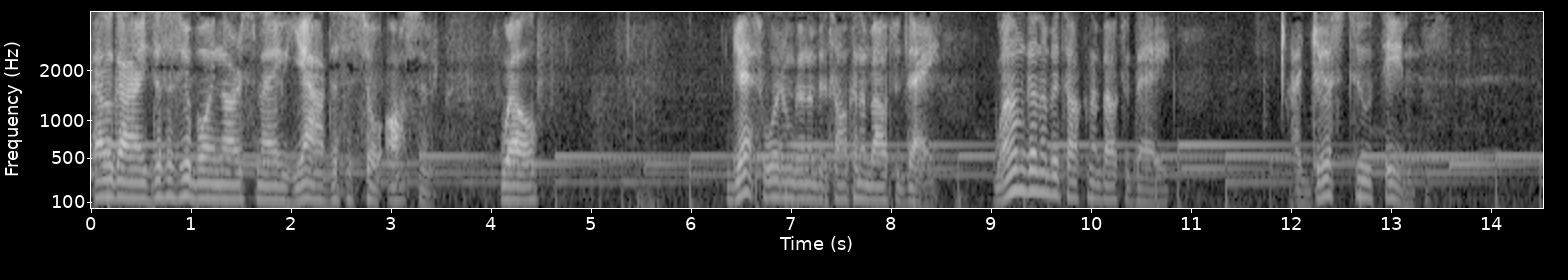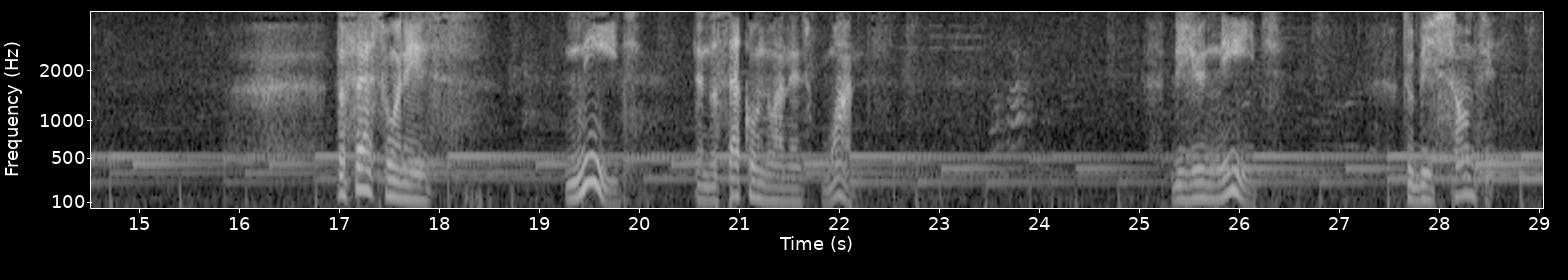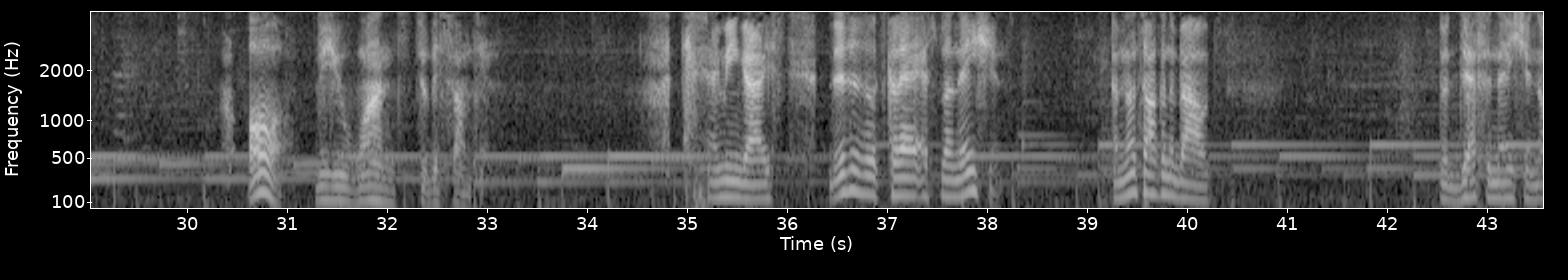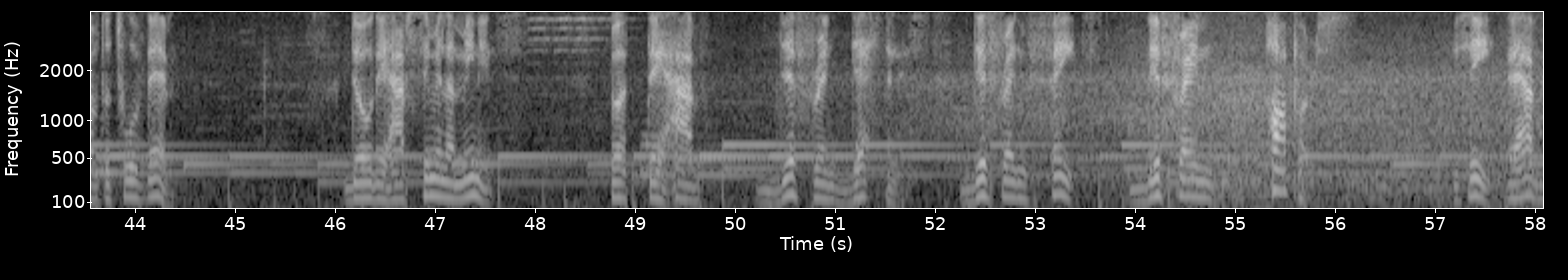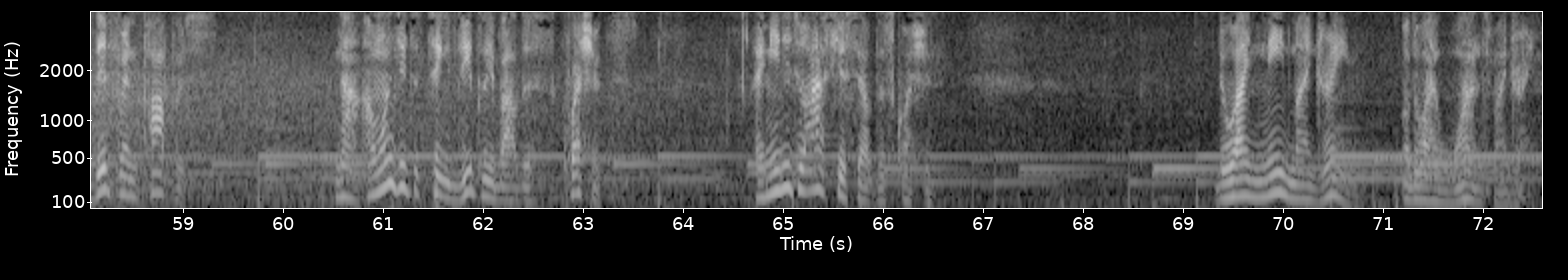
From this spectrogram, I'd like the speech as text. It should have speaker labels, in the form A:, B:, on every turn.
A: Hello, guys, this is your boy Norris May. Yeah, this is so awesome. Well, guess what I'm gonna be talking about today? What I'm gonna be talking about today are just two things. The first one is need, then the second one is want. Do you need to be something? Or do you want to be something? I mean, guys, this is a clear explanation. I'm not talking about the definition of the two of them, though they have similar meanings, but they have different destinies, different fates, different purpose. You see, they have different poppers. Now, I want you to think deeply about these questions. I need you to ask yourself this question Do I need my dream or do I want my dream?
